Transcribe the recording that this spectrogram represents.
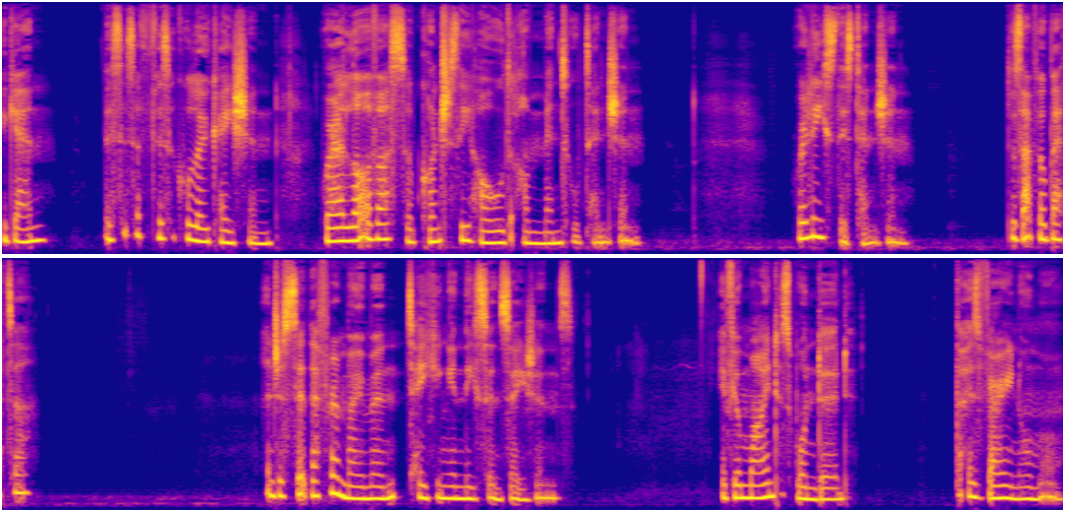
Again, this is a physical location where a lot of us subconsciously hold our mental tension. Release this tension. Does that feel better? And just sit there for a moment, taking in these sensations. If your mind has wandered, that is very normal.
